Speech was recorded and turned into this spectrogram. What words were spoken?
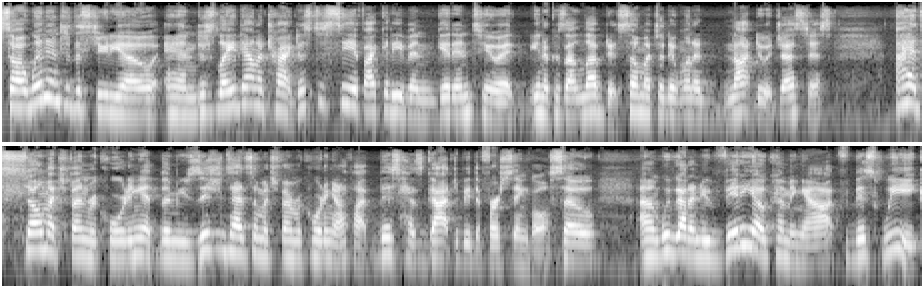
So I went into the studio and just laid down a track just to see if I could even get into it, you know, because I loved it so much. I didn't want to not do it justice. I had so much fun recording it. The musicians had so much fun recording it. I thought this has got to be the first single. So um, we've got a new video coming out this week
